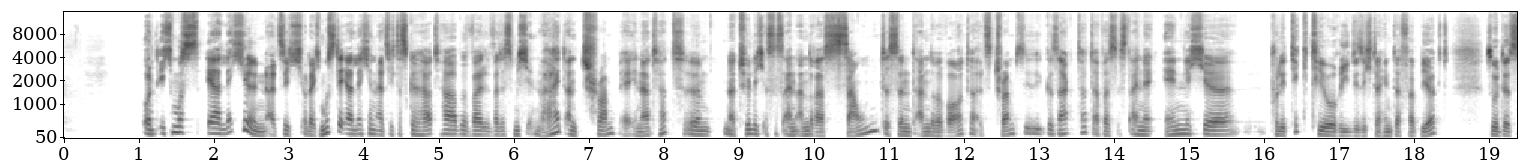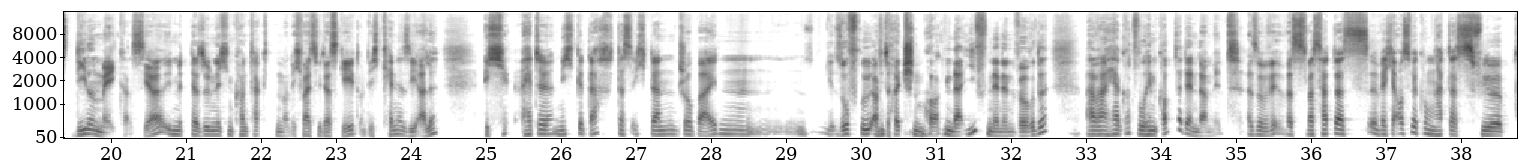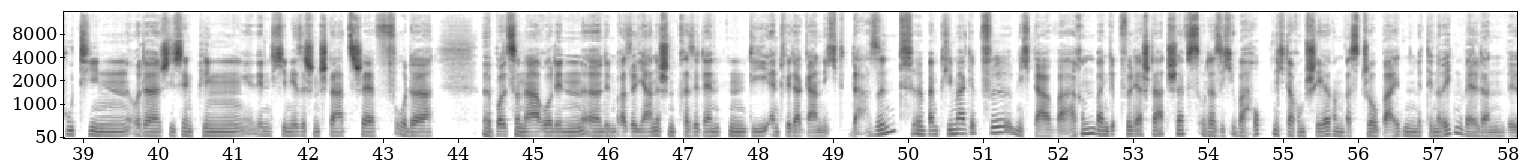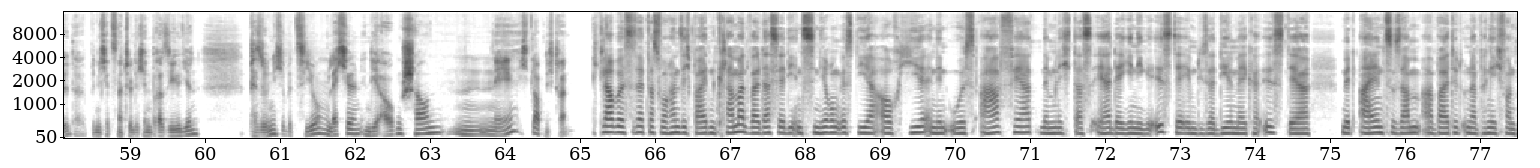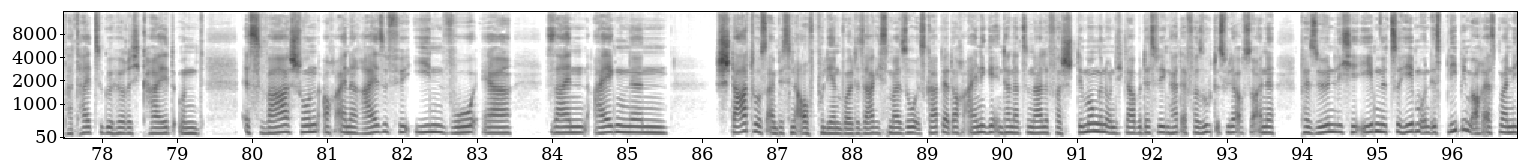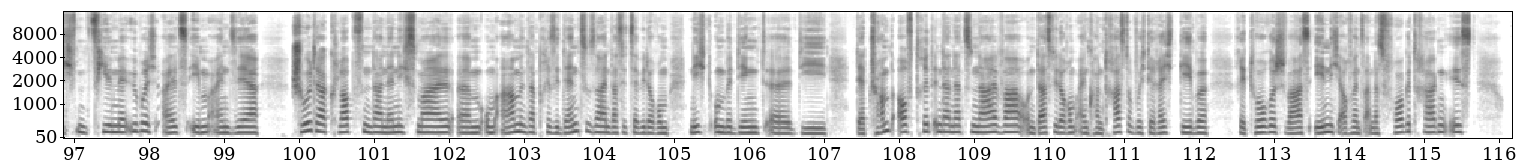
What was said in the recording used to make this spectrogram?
Und ich muss eher lächeln, als ich, oder ich musste eher lächeln, als ich das gehört habe, weil, weil es mich in Wahrheit an Trump erinnert hat. Ähm, natürlich ist es ein anderer Sound, es sind andere Worte, als Trump sie gesagt hat, aber es ist eine ähnliche Politiktheorie, die sich dahinter verbirgt, so des Dealmakers, ja, mit persönlichen Kontakten. Und ich weiß, wie das geht und ich kenne sie alle. Ich hätte nicht gedacht, dass ich dann Joe Biden so früh am deutschen Morgen naiv nennen würde. Aber Herrgott, wohin kommt er denn damit? Also was, was hat das, welche Auswirkungen hat das für Putin oder Xi Jinping, den chinesischen Staatschef oder äh, Bolsonaro, den, äh, den brasilianischen Präsidenten, die entweder gar nicht da sind äh, beim Klimagipfel, nicht da waren beim Gipfel der Staatschefs oder sich überhaupt nicht darum scheren, was Joe Biden mit den Regenwäldern will. Da bin ich jetzt natürlich in Brasilien. Persönliche Beziehungen, lächeln, in die Augen schauen? Nee, ich glaube nicht dran. Ich glaube, es ist etwas, woran sich Biden klammert, weil das ja die Inszenierung ist, die er auch hier in den USA fährt, nämlich dass er derjenige ist, der eben dieser Dealmaker ist, der mit allen zusammenarbeitet, unabhängig von Parteizugehörigkeit. Und es war schon auch eine Reise für ihn, wo er seinen eigenen Status ein bisschen aufpolieren wollte, sage ich es mal so. Es gab ja doch einige internationale Verstimmungen und ich glaube, deswegen hat er versucht, es wieder auf so eine persönliche Ebene zu heben und es blieb ihm auch erstmal nicht viel mehr übrig, als eben ein sehr schulterklopfender, nenne ich es mal, ähm, umarmender Präsident zu sein, was jetzt ja wiederum nicht unbedingt äh, die, der Trump-Auftritt international war und das wiederum ein Kontrast, obwohl ich dir recht gebe, rhetorisch war es ähnlich, auch wenn es anders vorgetragen ist.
